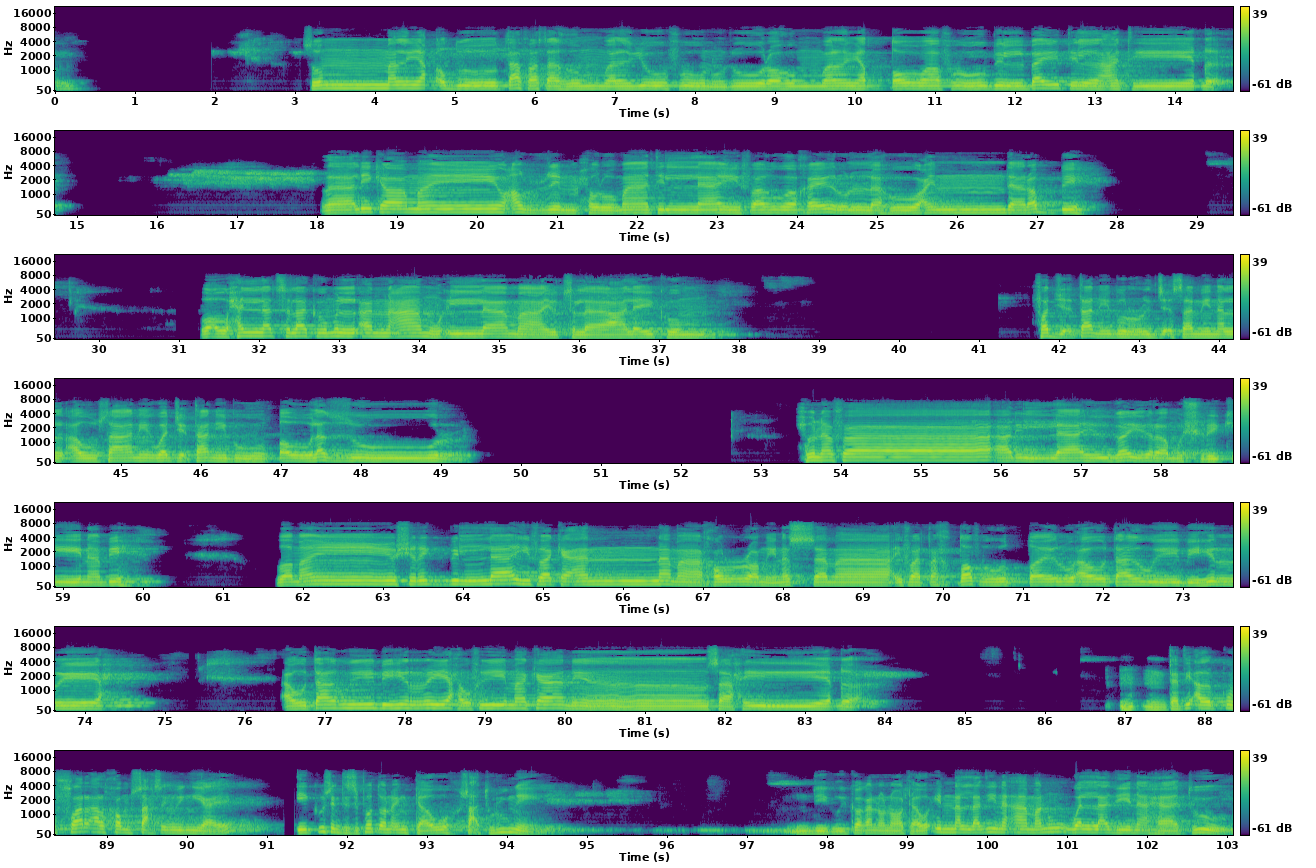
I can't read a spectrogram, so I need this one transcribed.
ثم ليقضوا تفسهم وليوفوا نذورهم وليطوفوا بالبيت العتيق ذلك من يعظم حرمات الله فهو خير له عند ربه وأحلت لكم الأنعام إلا ما يتلى عليكم. فاجتنبوا الرجس من الأوثان واجتنبوا قول الزور. حنفاء لله غير مشركين به. ومن يشرك بالله فكأنما خر من السماء فتخطفه الطير أو تهوي به الريح أو تهوي به الريح في مكان سحيق Jadi al-kufar al-khamsah sing wingi iku sing disebut ana ing dawuh sadurunge Di iku kan ana dawuh innal ladzina amanu wal ladzina hadu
